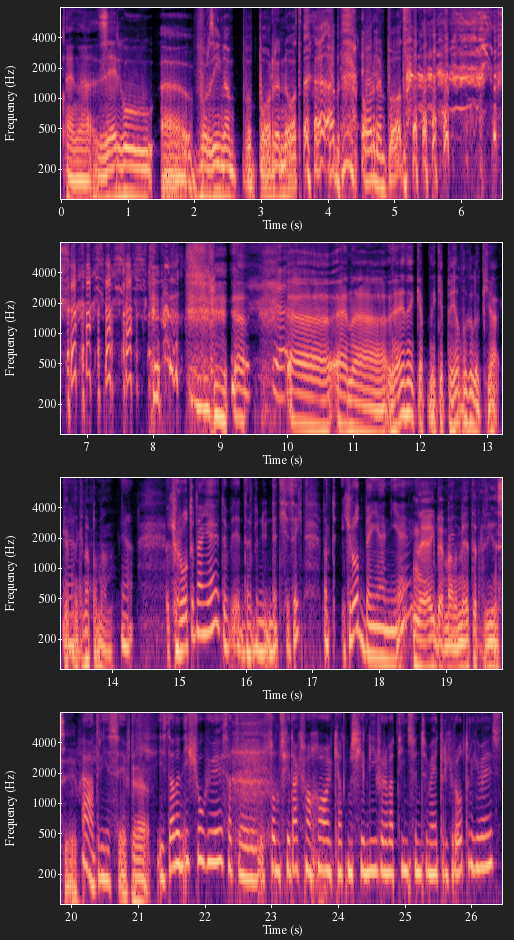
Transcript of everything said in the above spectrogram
en eh, zeer goed eh, voorzien van poren en noot. Oren en poot. ja. Ja. Eh, en nee, nee, ik, heb, ik heb heel veel geluk. Ja, ik heb Ja. een knappe man. Ja. Groter dan jij, dat, dat hebben we nu net gezegd. Want groot ben jij niet, hè? Nee, ik ben maar een meter 73. Ah, 73. Ja. Is dat een issue geweest? Had je soms gedacht van, goh, ik had misschien liever wat 10 centimeter groter geweest?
